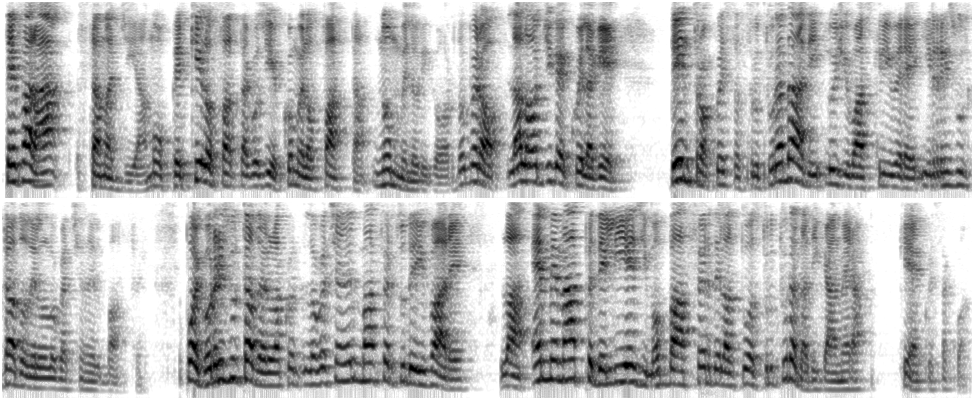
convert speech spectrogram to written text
te farà sta magia. Mo perché l'ho fatta così e come l'ho fatta non me lo ricordo, però la logica è quella che dentro a questa struttura dati lui ci va a scrivere il risultato dell'allocazione del buffer. Poi col risultato dell'allocazione del buffer tu devi fare la mmap dell'iesimo buffer della tua struttura dati camera, che è questa qua.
